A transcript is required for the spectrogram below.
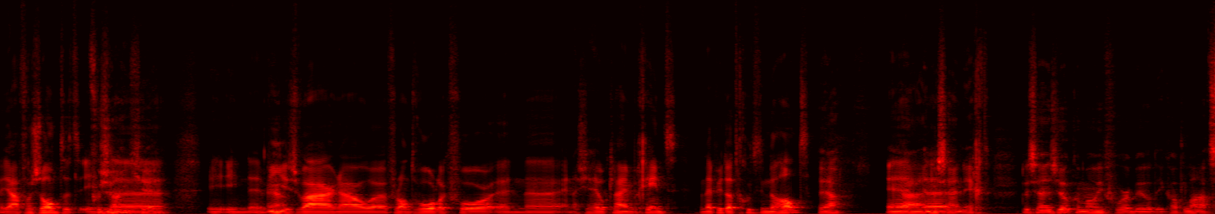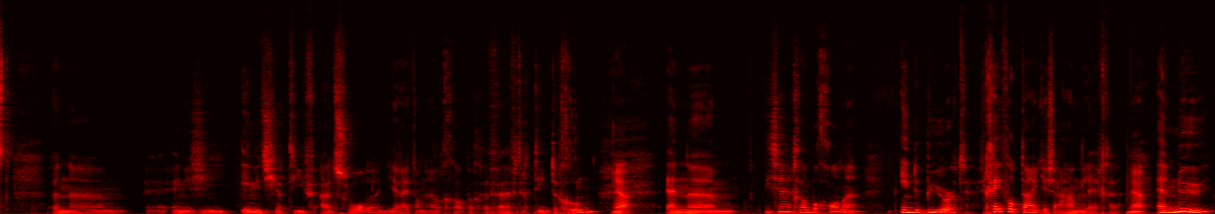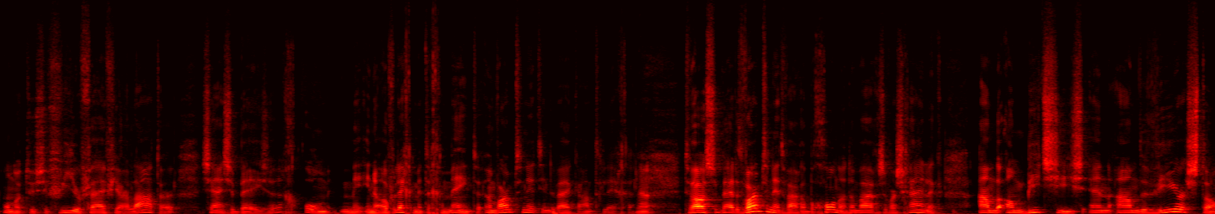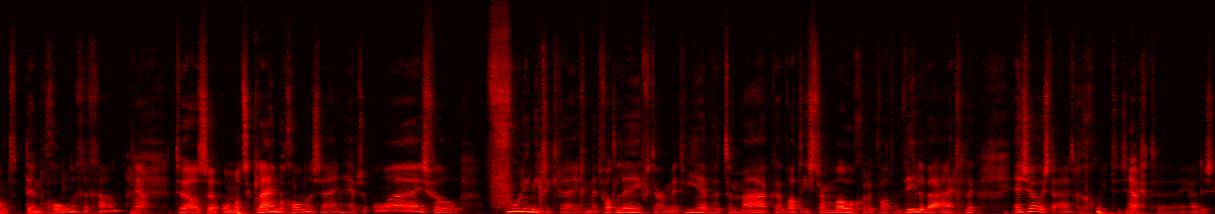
ja, verzandt het in, eh, hè? in, in, eh, wie Ja. is waar nou eh, verantwoordelijk voor. En, eh, en als je heel klein begint, dan heb je dat goed in de hand. Ja. En, ja, en er eh, zijn echt er zijn zulke mooie voorbeelden. Ik had laatst een eh, energie-initiatief uit Zwolle. Die heet dan heel grappig eh, 50 Tinten Groen. ja, En ehm, die zijn gewoon begonnen in de buurt geveltuintjes aanleggen. ja, En nu, ondertussen vier, vijf jaar later, zijn ze bezig om in overleg met de gemeente een warmtenet in de wijk aan te leggen. Ja. Terwijl ze bij het warmtenet waren begonnen, dan waren ze waarschijnlijk aan de ambities en aan de weerstand ten gronde gegaan. ja, Terwijl ze, omdat ze klein begonnen zijn, hebben ze onwijs veel voeling gekregen met wat leeft er, met wie hebben we te maken, wat is er mogelijk, wat willen we eigenlijk. En zo is het uitgegroeid. Het is Ja. echt, eh, ja, dus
